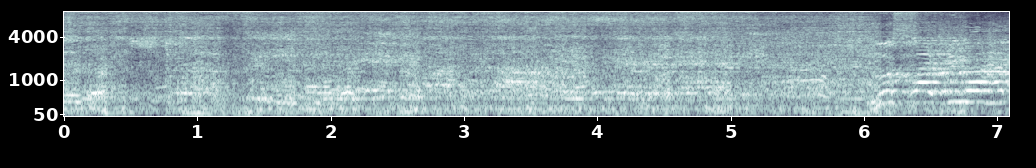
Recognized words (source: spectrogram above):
Looks like we won't have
